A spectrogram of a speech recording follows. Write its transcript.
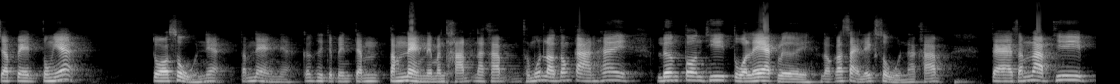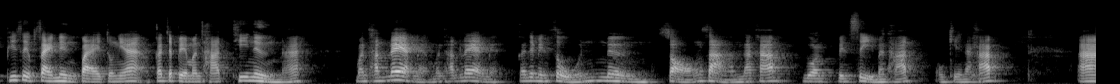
จะเป็นตรงเนี้ย ตัวศูนย์เนี่ยตำแหน่งเนี่ยก็คือจะเป็นตำตำแหน่งในบรรทัดนะครับ สมมุติเราต้องการให้เริ่มต้นที่ตัวแรกเลย เราก็ใส่เลขศูนย์นะครับ แต่สำหรับที่พี่สืบใส่หนึ่งไปตรงเนี้ยก็จะเป็นบรรทัดที่หนึ่งนะบรรทัดแรกเนี่ยบรรทัดแรกเนี่ยก็จะเป็นศูนย์หนึ่งสองสามนะครับ รวมเป็นสี่บรรทัดโอเคนะครับอ่า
